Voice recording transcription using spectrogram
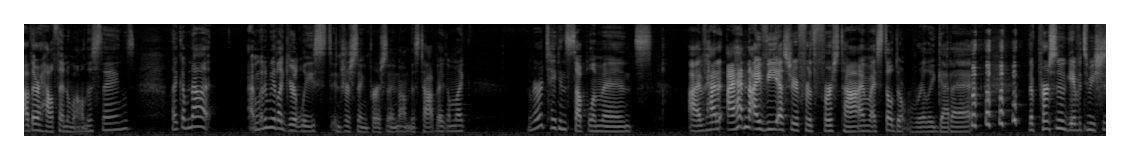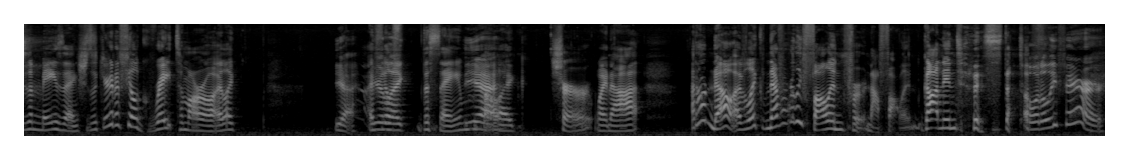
other health and wellness things, like I'm not I'm gonna be like your least interesting person on this topic. I'm like, I've never taken supplements. I've had I had an IV yesterday for the first time. I still don't really get it. the person who gave it to me, she's amazing. She's like, You're gonna feel great tomorrow. I like Yeah. I feel like, the same. Yeah. Like, sure, why not? I don't know. I've like never really fallen for not fallen, gotten into this stuff. totally fair.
